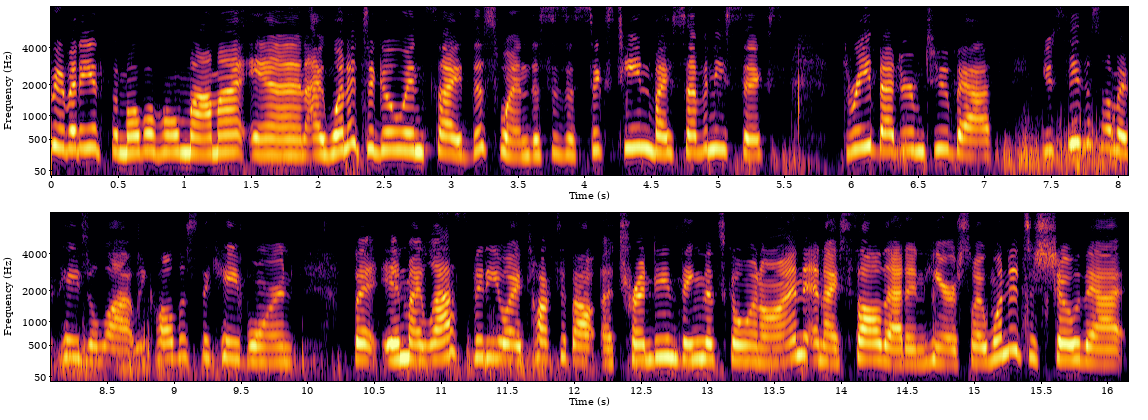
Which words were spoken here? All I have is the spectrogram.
everybody, it's the Mobile Home Mama and I wanted to go inside this one. This is a 16 by 76, three bedroom, two bath. You see this on my page a lot. We call this the Caborn, but in my last video I talked about a trending thing that's going on and I saw that in here. So I wanted to show that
